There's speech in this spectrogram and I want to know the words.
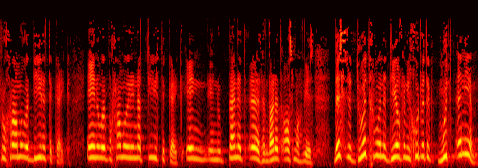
programme oor diere te kyk en oor programme oor die natuur te kyk en en planet Earth en wat dit als mag wees. Dis 'n doodgewone deel van die goed wat ek moet inneem.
